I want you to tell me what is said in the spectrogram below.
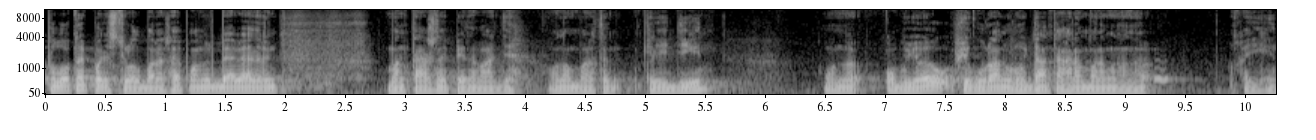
Плотный полистирол бар, шайп, оны бәбәлерін монтажный пена бар де. Онан баратын келейд деген. Оны обуя фигуран уруйдан тағаран баран оны қайығын.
